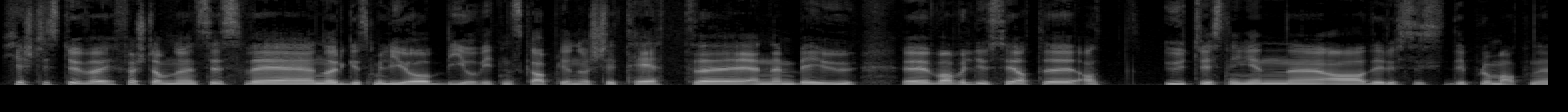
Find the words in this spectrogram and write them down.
Kirsti Stuvøy, førsteamanuensis ved Norges miljø- og biovitenskapelige universitet, eh, NMBU. Eh, hva vil du si at, at utvisningen av de russiske diplomatene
